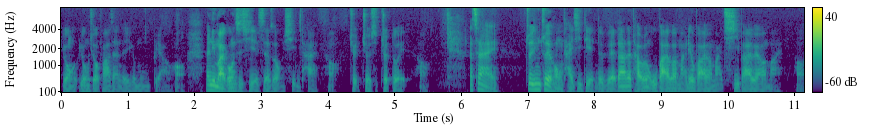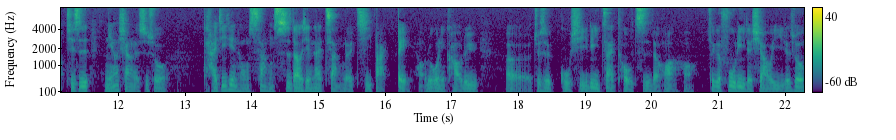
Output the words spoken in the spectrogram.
永永久发展的一个目标哈。那你买公司其实也是这种心态哈，就就是就对哈。那在最近最红台积电，对不对？大家在讨论五百要不要买，六百要不要买，七百要不要买？哦，其实你要想的是说。台积电从上市到现在涨了几百倍，哈，如果你考虑，呃，就是股息率再投资的话，哈，这个复利的效益，就是说，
